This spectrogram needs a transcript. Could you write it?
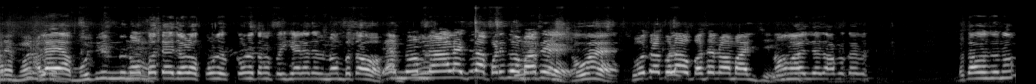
અરે મોર અલે આ મુજરીમનું નામ બતાય જોડો કોણ કોણ તમે પૈસા આલ્યા તેનું નામ બતાવો. એમ નામ ના આલે જરા પડી દો માથે. ઓવે તો બોલાવો પછી નામ આલ છે નામ આલી દે તો આપણે કઈ બતાવો છો નામ?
